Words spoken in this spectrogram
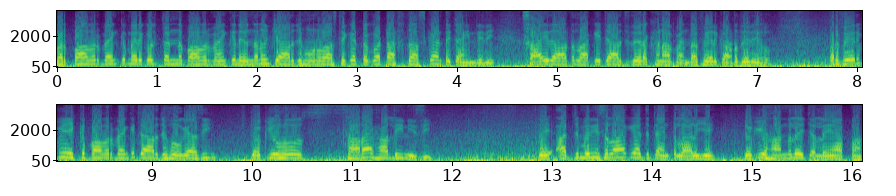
ਪਰ ਪਾਵਰ ਬੈਂਕ ਮੇਰੇ ਕੋਲ ਤਿੰਨ ਪਾਵਰ ਬੈਂਕ ਨੇ, ਉਹਨਾਂ ਨੂੰ ਚਾਰਜ ਹੋਣ ਵਾਸਤੇ ਘੱਟੋ ਘੱਟ 8-10 ਘੰਟੇ ਚਾਹੀਦੇ ਨੇ। ਸਾਰੀ ਰਾਤ ਲਾ ਕੇ ਚਾਰਜ ਤੇ ਰੱਖਣਾ ਪੈਂਦਾ, ਫੇਰ ਕੱਢਦੇ ਨੇ ਉਹ। ਪਰ ਫਿਰ ਵੀ ਇੱਕ ਪਾਵਰ ਬੈਂਕ ਚਾਰਜ ਹੋ ਗਿਆ ਸੀ, ਕਿਉਂਕਿ ਉਹ ਸਾਰਾ ਖਾਲੀ ਨਹੀਂ ਸੀ। ਤੇ ਅੱਜ ਮੇਰੀ ਸਲਾਹ ਕਿ ਅੱਜ ਟੈਂਟ ਲਾ ਲਈਏ, ਕਿਉਂਕਿ ਹਨਲੇ ਚੱਲੇ ਆ ਆਪਾਂ।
